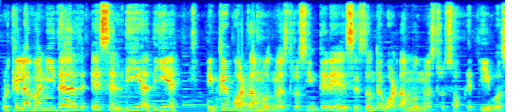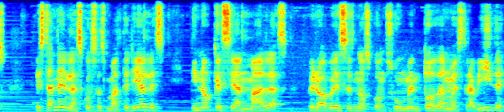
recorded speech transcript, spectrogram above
porque la vanidad es el día a día en que guardamos nuestros intereses, donde guardamos nuestros objetivos. Están en las cosas materiales, y no que sean malas, pero a veces nos consumen toda nuestra vida.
